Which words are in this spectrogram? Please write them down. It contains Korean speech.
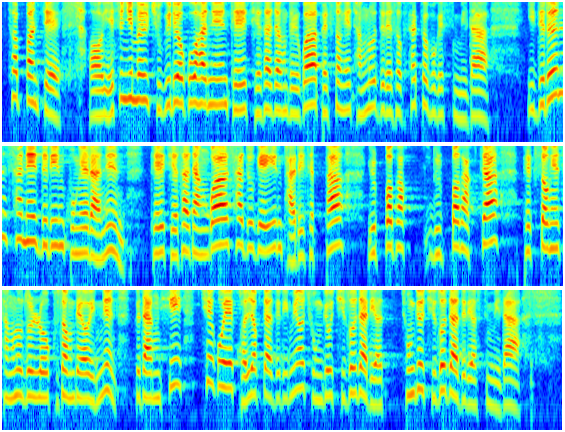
첫 번째, 어, 예수님을 죽이려고 하는 대제사장들과 백성의 장로들에서 살펴보겠습니다. 이들은 사내들인 공회라는 대제사장과 사두개인 바리세파 율법학, 율법학자 백성의 장로들로 구성되어 있는 그 당시 최고의 권력자들이며 종교 지도자들이었습니다.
